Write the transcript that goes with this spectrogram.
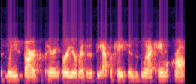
is when you start preparing for your residency applications is when I came across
